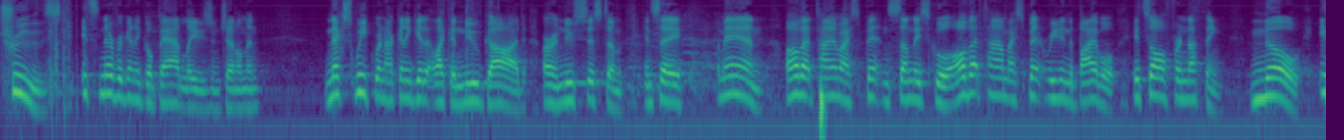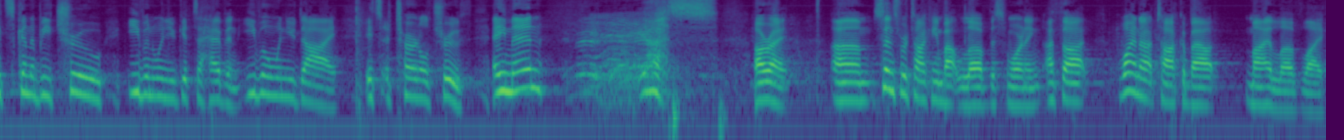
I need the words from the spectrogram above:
truths. It's never going to go bad, ladies and gentlemen. Next week, we're not going to get it like a new God or a new system and say, man, all that time I spent in Sunday school, all that time I spent reading the Bible, it's all for nothing. No, it's going to be true even when you get to heaven, even when you die. It's eternal truth. Amen? Amen. Yes. All right. Um, since we're talking about love this morning, I thought why not talk about my love life?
